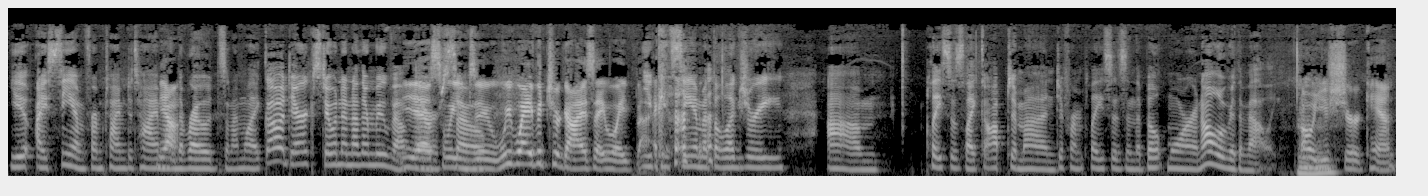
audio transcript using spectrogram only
You, I see them from time to time Yeah. on the roads, and I'm like, oh, Derek's doing another move out Yes, there. we So do. We wave at your guys, they wave back. You can see them at the luxury um, places like Optima and different places in the Biltmore and all over the valley. Oh, you sure can.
